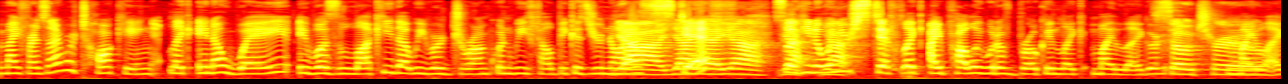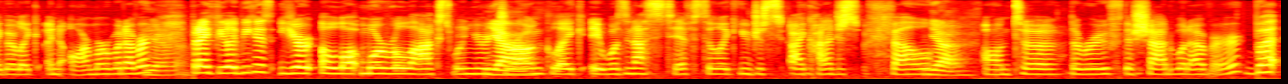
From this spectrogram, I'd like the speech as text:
my friends and i were talking like in a way it was lucky that we were drunk when we fell because you're not Yeah, as yeah, stiff yeah, yeah, so like you know when you're stiff like i probably would have broken like my leg or So true. my leg or like an arm or whatever. Yeah. But I feel like because you're a lot more relaxed when you're Yeah. drunk, like it wasn't as stiff. So like you just, I kind of just fell Yeah. Onto the roof, the shed, whatever. But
